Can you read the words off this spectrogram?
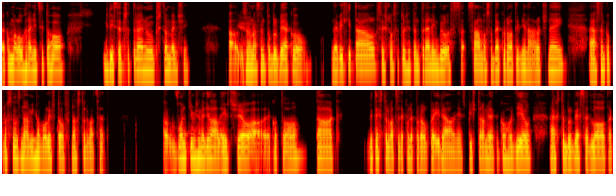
jako malou hranici toho, když se přetrénu při tom benchi. A zrovna jsem to blbě jako nevychytal, sešlo se to, že ten trénink byl sám o sobě jako relativně náročný a já jsem poprosil známýho Voliftov na 120. A on tím, že nedělá lift, že jo, a jako to, tak mi těch 120 jako nepodal úplně ideálně. Spíš to na mě tak jako hodil a jak to blbě sedlo, tak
